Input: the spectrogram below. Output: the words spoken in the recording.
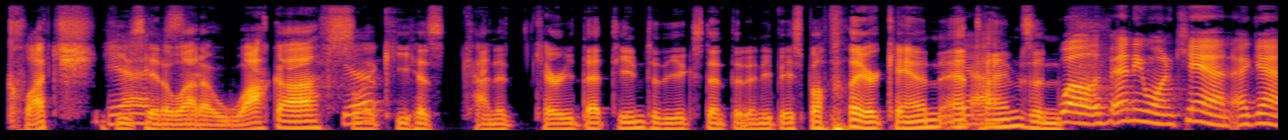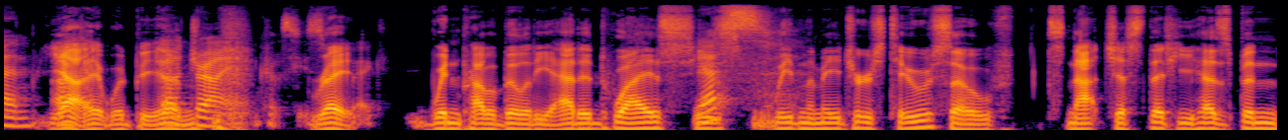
clutch. Yeah, he's hit a lot of walk offs. Yep. Like he has kind of carried that team to the extent that any baseball player can at Yeah. times. And Well, if anyone can, again, yeah, a, it would be a him. giant because he's so Right. big. Win probability added wise, he's Yes. leading the majors too. So it's not just that he has been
